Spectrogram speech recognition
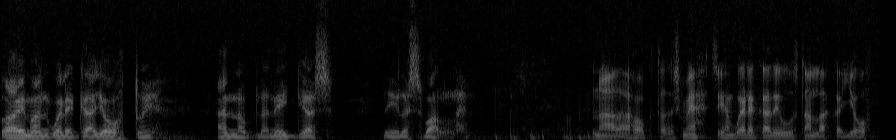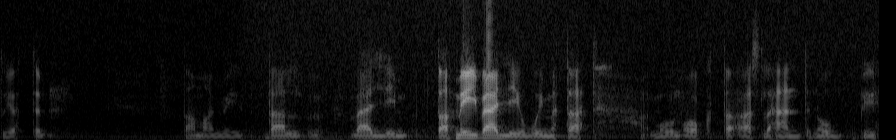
Taiman velkää johtui Annovla neidjas niiles valle. Nää hoktas mähtsi ihan velkää uustan lakka johtui, että tämä täl väli, ta mei väli uimme että mun okta asla häntä nubbi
